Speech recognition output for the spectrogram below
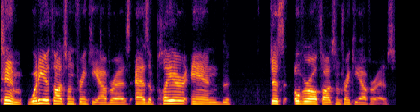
Tim, what are your thoughts on Frankie Alvarez as a player and just overall thoughts on Frankie Alvarez?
